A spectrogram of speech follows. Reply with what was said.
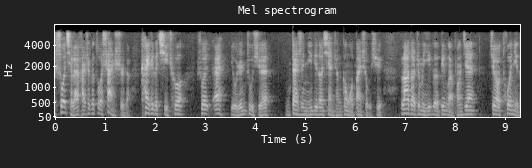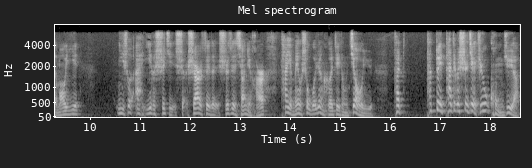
说起来还是个做善事的，开这个汽车，说哎有人助学，但是你得到县城跟我办手续。拉到这么一个宾馆房间，就要脱你的毛衣。你说，哎，一个十几、十十二岁的十岁的小女孩，她也没有受过任何这种教育，她，她对她这个世界只有恐惧啊。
